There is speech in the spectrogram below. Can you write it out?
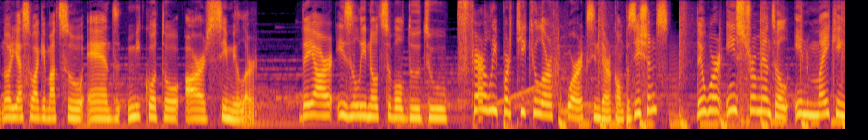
Noriyasu Agematsu and Mikoto are similar. They are easily noticeable due to fairly particular quirks in their compositions. They were instrumental in making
